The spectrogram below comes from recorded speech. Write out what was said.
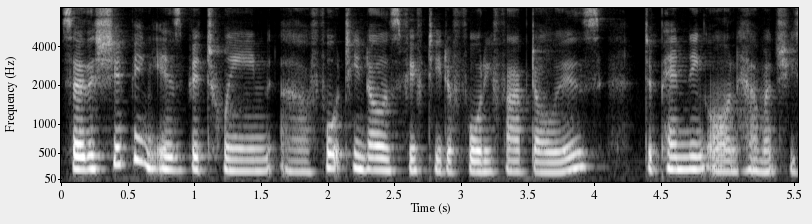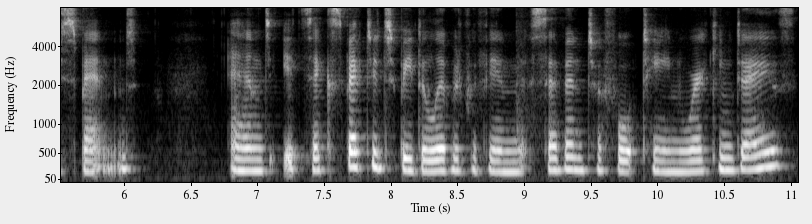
So the shipping is between uh, $14.50 to $45, depending on how much you spend. And it's expected to be delivered within 7 to 14 working days,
